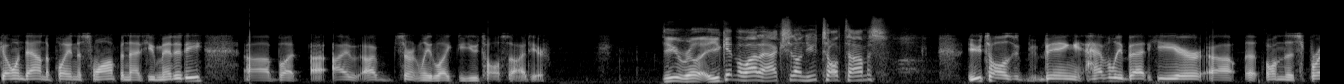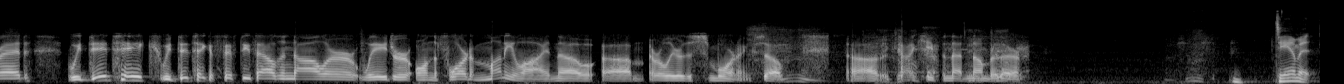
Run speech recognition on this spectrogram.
going down to play in the swamp and that humidity. Uh, but I, I certainly like the Utah side here. Do you really? Are you getting a lot of action on Utah, Thomas? Utah is being heavily bet here uh, on the spread. We did take we did take a fifty thousand dollar wager on the Florida money line though um, earlier this morning. So uh, kind of keeping that number there. Damn it!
